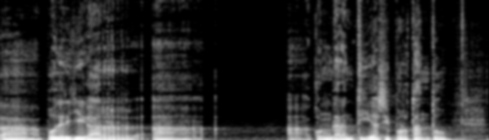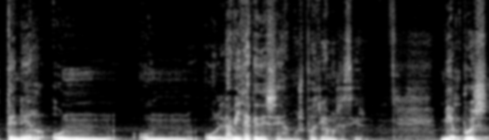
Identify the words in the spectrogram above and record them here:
ah, poder llegar con garantías y por tanto tener la vida que deseamos, podríamos decir. Bien, pues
